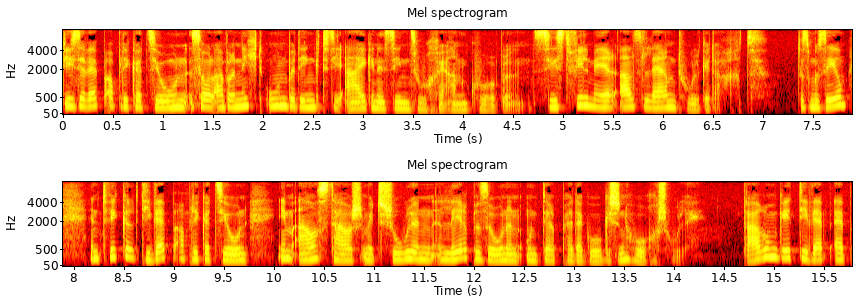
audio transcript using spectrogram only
Diese Web-Applikation soll aber nicht unbedingt die eigene Sinnsuche ankurbeln. Sie ist vielmehr als Lerntool gedacht. Das Museum entwickelt die Web-Applikation im Austausch mit Schulen, Lehrpersonen und der Pädagogischen Hochschule. Darum geht die Web-App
